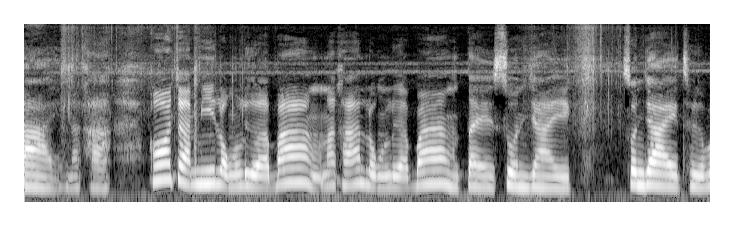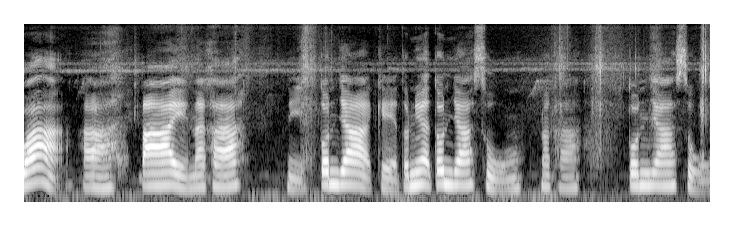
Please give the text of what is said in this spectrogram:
ได้นะคะ ก็จะมีหลงเหลือบ้างนะคะ หลงเหลือบ้าง แต่ส่วนใหญ่ส่วนใหญ่ถือว่าอ่าตายนะคะนี่ต้นหญ้าแก่ต้นเนี้ยต้นหญ้าสูงนะคะ ต้นหญ้าสูง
